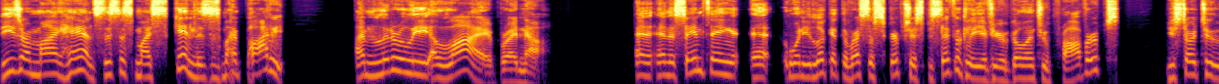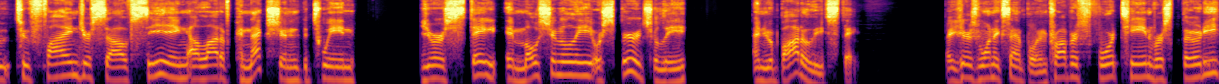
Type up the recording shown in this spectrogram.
These are my hands. This is my skin. This is my body. I'm literally alive right now. And, and the same thing uh, when you look at the rest of scripture, specifically if you're going through Proverbs, you start to, to find yourself seeing a lot of connection between your state emotionally or spiritually and your bodily state. Like here's one example. In Proverbs 14, verse 30,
